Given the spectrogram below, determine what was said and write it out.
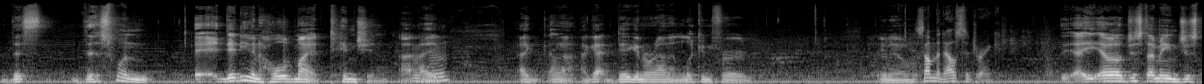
this. This one, it didn't even hold my attention. I, Mhm. I, I, I don't know. I got digging around and looking for, you know, Something else to drink. I, well, just I mean, just,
